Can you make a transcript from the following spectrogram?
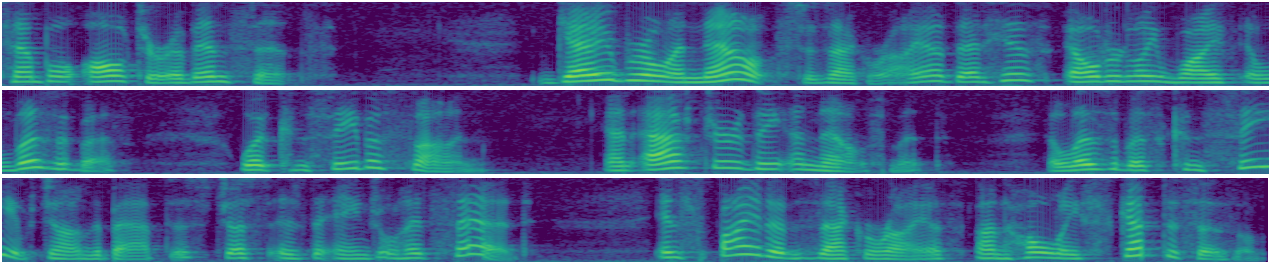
temple altar of incense. Gabriel announced to Zechariah that his elderly wife Elizabeth would conceive a son, and after the announcement, Elizabeth conceived John the Baptist just as the angel had said, in spite of Zacharias' unholy skepticism,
